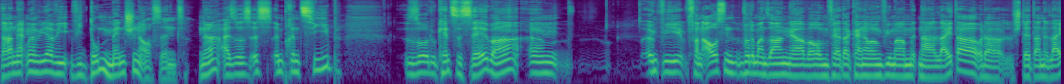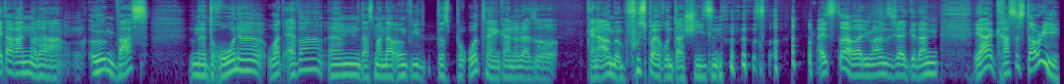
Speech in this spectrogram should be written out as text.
Daran merkt man wieder, wie, wie dumm Menschen auch sind. Ne? Also es ist im Prinzip so, du kennst es selber, ähm, irgendwie von außen würde man sagen, ja, warum fährt da keiner irgendwie mal mit einer Leiter oder stellt da eine Leiter ran oder irgendwas, eine Drohne, whatever, ähm, dass man da irgendwie das beurteilen kann oder so, keine Ahnung, mit dem Fußball runterschießen. so, weißt du, aber die machen sich halt Gedanken. Ja, krasse Story.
